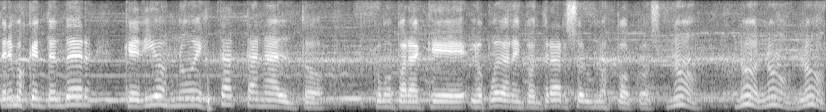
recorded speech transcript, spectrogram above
Tenemos que entender que Dios no está tan alto como para que lo puedan encontrar solo unos pocos. No, no, no, no.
